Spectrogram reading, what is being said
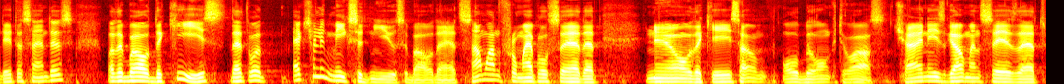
data centers. But about the keys, that was actually mixed news about that. Someone from Apple said that no, the keys all belong to us. Chinese government says that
